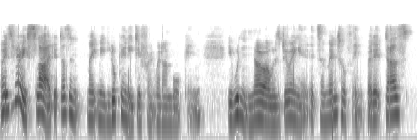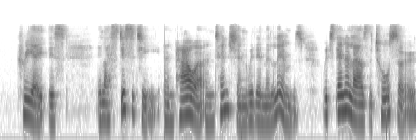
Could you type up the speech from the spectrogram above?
It's very slight, it doesn't make me look any different when I'm walking. You wouldn't know I was doing it. It's a mental thing, but it does create this elasticity and power and tension within the limbs, which then allows the torso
